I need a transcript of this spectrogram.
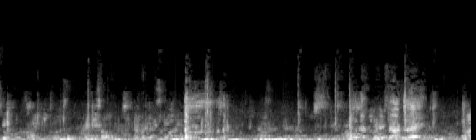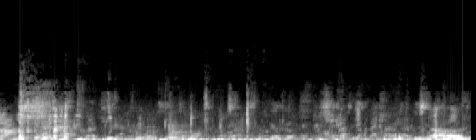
Thank you so much. Yeah.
